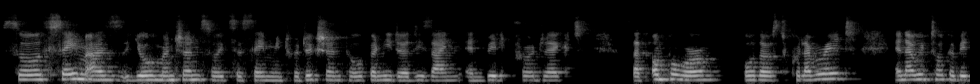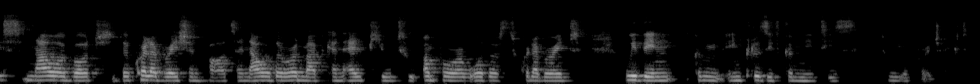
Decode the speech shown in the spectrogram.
so same as you mentioned, so it's the same introduction to open leader design and build project that empower others to collaborate. And I will talk a bit now about the collaboration part and how the roadmap can help you to empower others to collaborate within com inclusive communities to your project.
